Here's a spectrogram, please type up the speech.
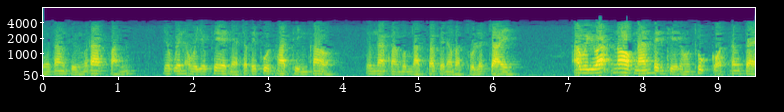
จนกระทั่งถึงรากฝัน ยกเว้นอวัยวะเพศเนี่ยจะไปพูดพาดพิงเข้าเรื่องหน้าความกำหนัดก็เป็นอบัตทุลใจ อวัยวะนอกนั้นเป็นเขตของทุกกฎตั้งแต่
